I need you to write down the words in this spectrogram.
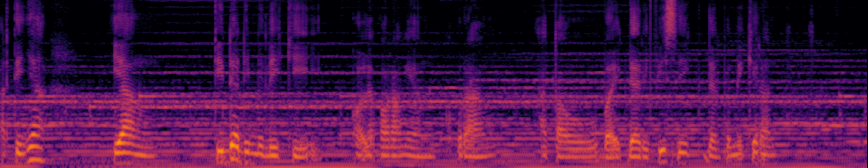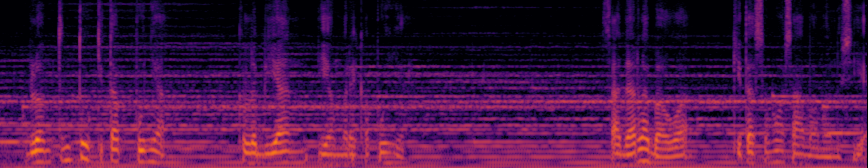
Artinya yang tidak dimiliki oleh orang yang kurang atau baik dari fisik dan pemikiran belum tentu kita punya kelebihan yang mereka punya. Sadarlah bahwa kita semua sama manusia.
